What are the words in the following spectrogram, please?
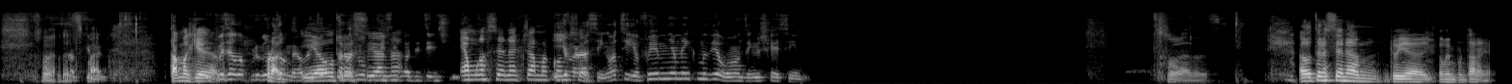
Foda-se. Está-me aqui. E depois ela perguntou-me, ela, e a outra cena- É uma cena que já me E eu aconteceu. era assim, ó tia, foi a minha mãe que me deu ontem, não esqueci-me. Foda-se. A outra cena que eu ia também perguntar era:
